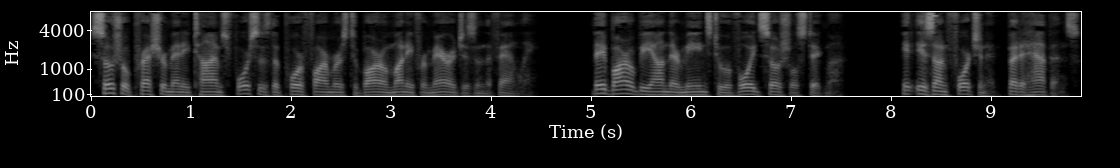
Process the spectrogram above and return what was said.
Social pressure many times forces the poor farmers to borrow money for marriages in the family. They borrow beyond their means to avoid social stigma. It is unfortunate, but it happens.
